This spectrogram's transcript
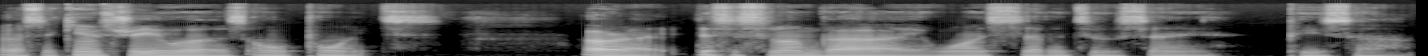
Uh, the chemistry was on point. All right, this is Slim Guy one seven two saying peace out.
